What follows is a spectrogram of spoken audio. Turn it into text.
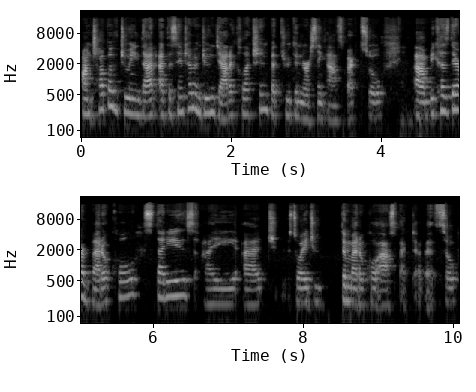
on top of doing that, at the same time, I'm doing data collection, but through the nursing aspect. So, um, because they are medical studies, I uh, so I do the medical aspect of it. So,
